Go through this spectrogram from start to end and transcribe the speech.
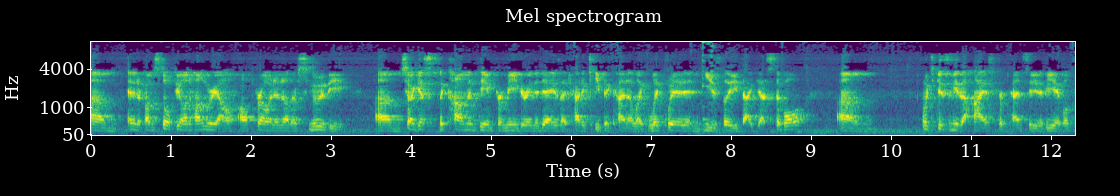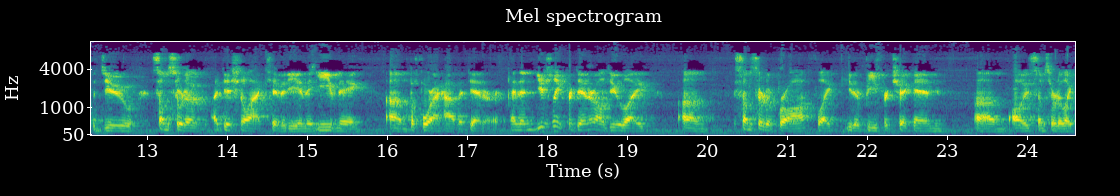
Um, and if I'm still feeling hungry, I'll, I'll throw in another smoothie. Um, so I guess the common theme for me during the day is I try to keep it kind of like liquid and easily digestible, um, which gives me the highest propensity to be able to do some sort of additional activity in the evening um, before I have a dinner. And then usually for dinner, I'll do like um, some sort of broth, like either beef or chicken, um, always some sort of like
